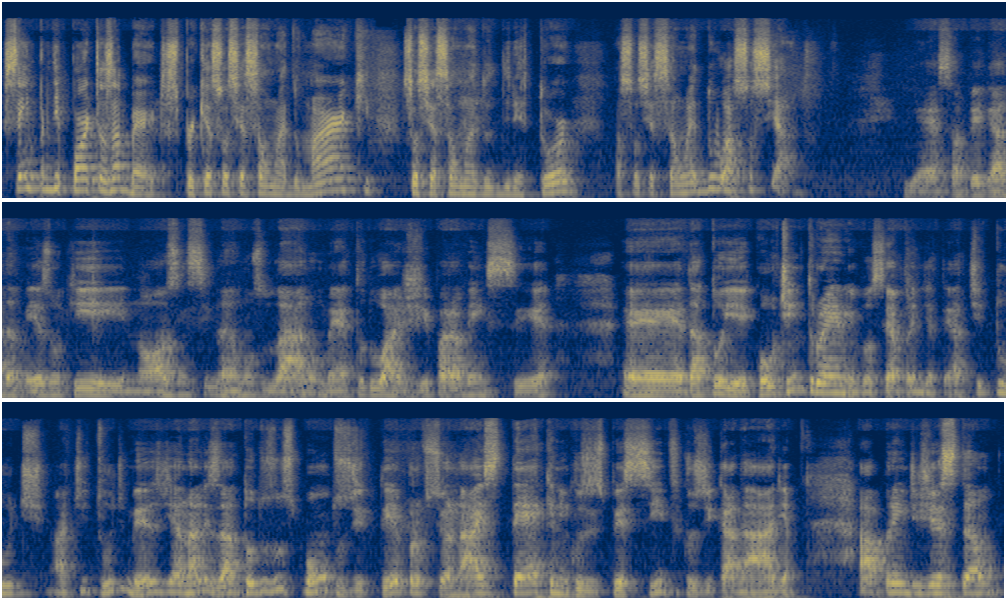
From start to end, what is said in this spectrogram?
sempre de portas abertas, porque a associação não é do Mark, a associação não é do diretor, a associação é do associado. E é essa pegada mesmo que nós ensinamos lá no método Agir para Vencer é, da Toye Coaching Training. Você aprende a ter atitude, atitude mesmo de analisar todos os pontos, de ter profissionais técnicos específicos de cada área. Aprende gestão.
